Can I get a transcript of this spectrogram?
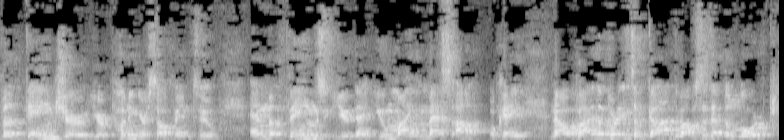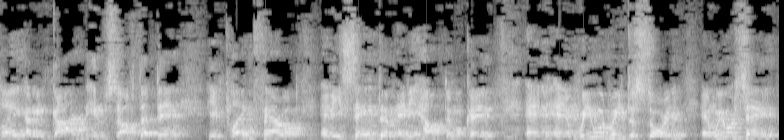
the danger you're putting yourself into and the things you, that you might mess up, okay? Now, by the grace of God, the Bible says that the Lord plagued, I mean, God Himself stepped in. He plagued Pharaoh and He saved him and He helped him, okay? And, and we would read the story and we would say,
